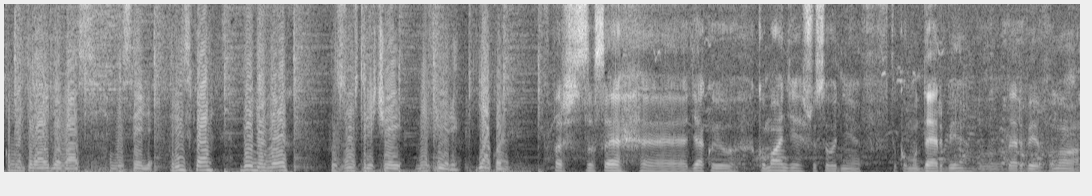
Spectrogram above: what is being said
Коментував для вас Василь Тріска. До нових зустрічей в ефірі. Дякую. Перш за все, е, дякую команді, що сьогодні в такому дербі. Бо дербі воно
